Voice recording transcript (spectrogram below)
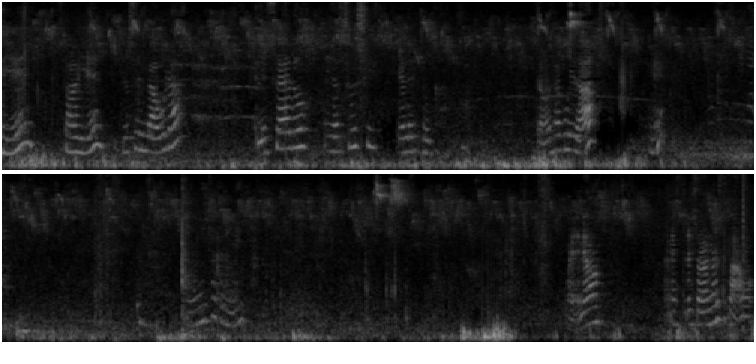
Bien, está bien. Yo soy Laura, es Edu, ella es Susi y es Luca. Te vamos a cuidar, ¿eh? Mucha cremita. Bueno, tan estresados no estamos.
